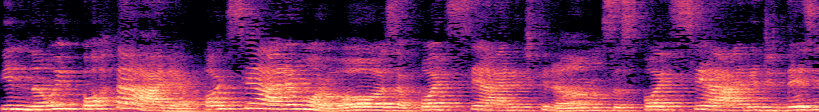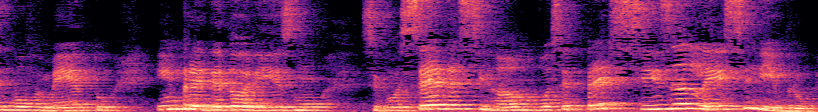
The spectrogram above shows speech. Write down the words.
e não importa a área. Pode ser a área amorosa, pode ser a área de finanças, pode ser a área de desenvolvimento, empreendedorismo. Se você é desse ramo, você precisa ler esse livro.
